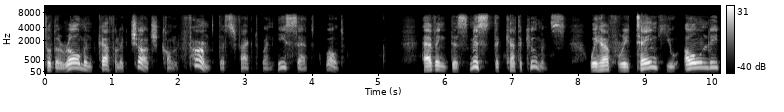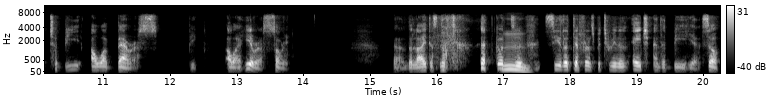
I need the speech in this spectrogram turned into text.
to the Roman Catholic Church, confirmed this fact when he said, quote, Having dismissed the catechumens, we have retained you only to be our bearers, be, our hearers, sorry. Uh, the light is not that good to Mm. see the difference between an H and a B here. So,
